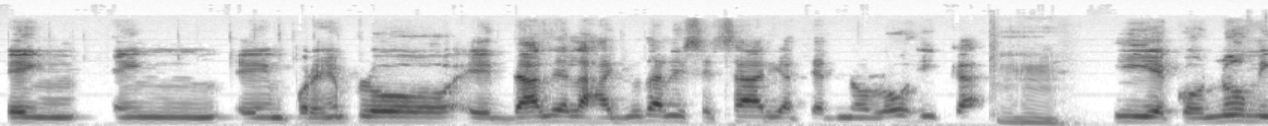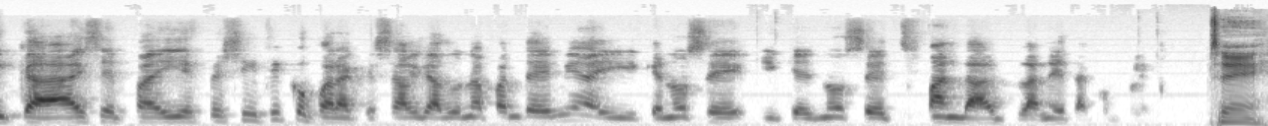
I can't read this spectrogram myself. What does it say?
en, en, en por ejemplo, eh, darle las ayudas necesarias tecnológicas y económicas a ese país específico para que salga de una pandemia y que no se, y que no se expanda al planeta completo. Sí.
